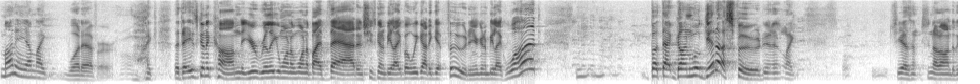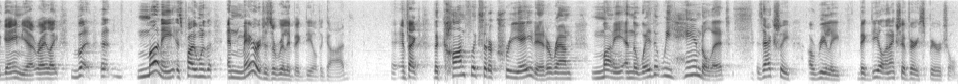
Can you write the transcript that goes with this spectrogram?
money. I'm like, whatever. Like, the day's going to come that you're really going to want to buy that. And she's going to be like, but we got to get food. And you're going to be like, what? but that gun will get us food. And like, she hasn't, she's not on to the game yet, right? Like, but uh, money is probably one of the, and marriage is a really big deal to God. In fact, the conflicts that are created around money and the way that we handle it is actually a really big deal and actually a very spiritual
